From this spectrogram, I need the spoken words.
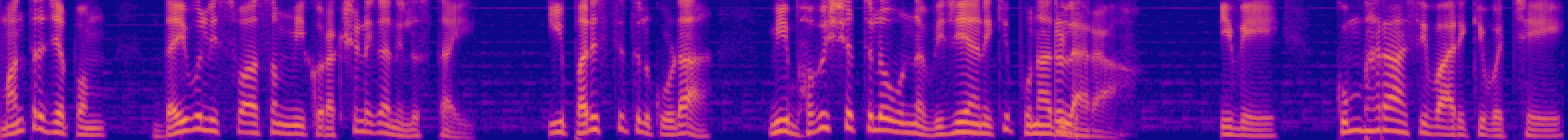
మంత్రజపం దైవవిశ్వాసం మీకు రక్షణగా నిలుస్తాయి. ఈ పరిస్థితులు కూడా మీ భవిష్యత్తులో ఉన్న విజయానికి పునాదులారా ఇవే కుంభరాశి వారికి వచ్చే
